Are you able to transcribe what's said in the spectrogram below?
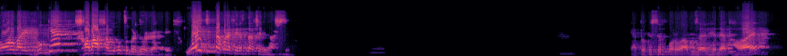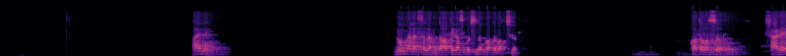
তরবারি ঢুকে সবার সামনে উঁচু করে ধরে রাখতে ওই চিন্তা করে ফেরেস্তারা সেদিন আসছে। এত কিছুর পরও আবু জাহেল হেদায়ত হয়? হয় না নূহ আলাইহিস সালাম দাওয়াতি কাজ করছিলেন কত বছর? কত বছর? সাড়ে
